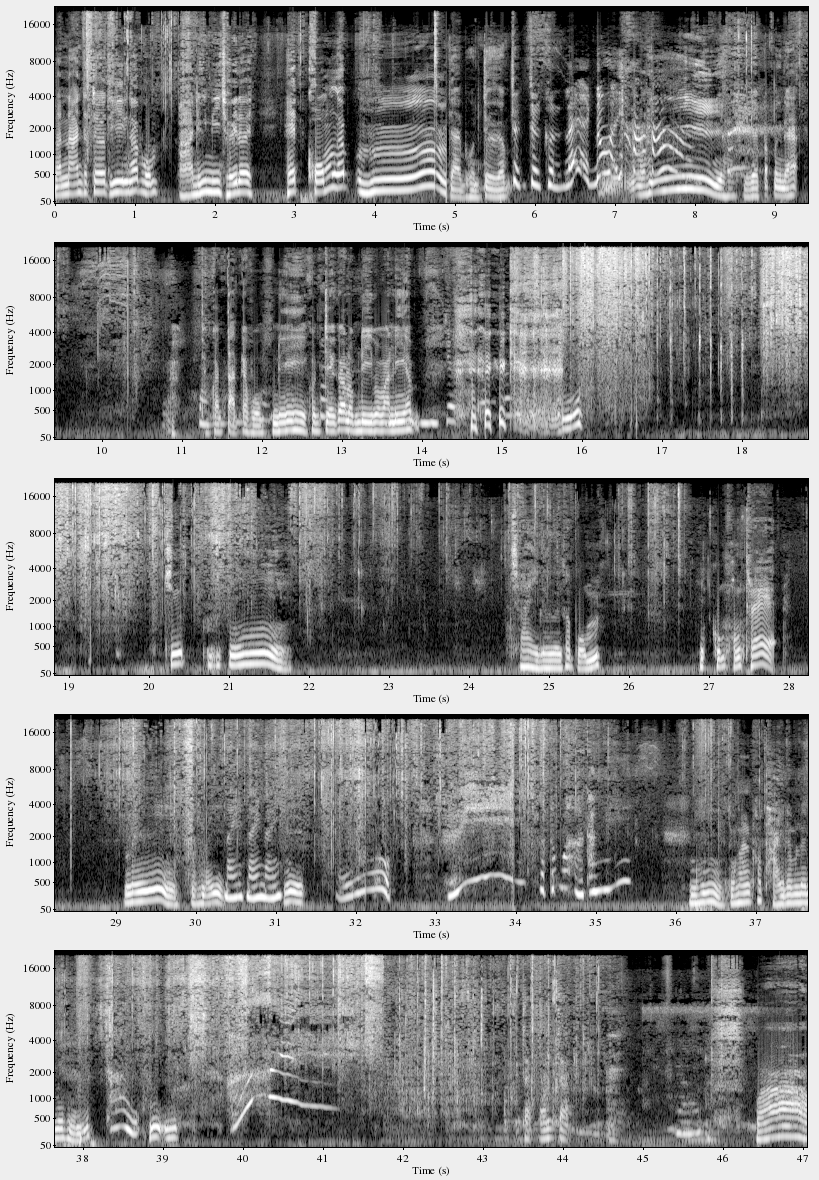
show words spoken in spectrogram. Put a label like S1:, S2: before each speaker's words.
S1: นานๆจะเจอทีนะครับผมป่านี้มีเฉยเลย เห็ดขมครับ อือหือกลายเป็นคนเจอครับ
S2: จะเจอคนแรกด้วย
S1: นี่เดี๋ยวแป๊บนึงนะฮะทำการตัดครับผม นี่ คนเจอก็อารมณ์ดีประมาณนี้ครับ
S2: เจอ
S1: อู้ชึบนี่ใช่เลยครับผม เห็ดขมของแท้ นี่ตรงไหนอีก
S2: ไหนไหนไหน
S1: นี่อีก
S2: โอ้เฮ้ยเราต้องมาหาทางนี้
S1: นี่ตรงนั้นเขาถ่ายเราเลยไม่เห็น
S2: ใช่
S1: นี่อีกจับน้ำจับว้าว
